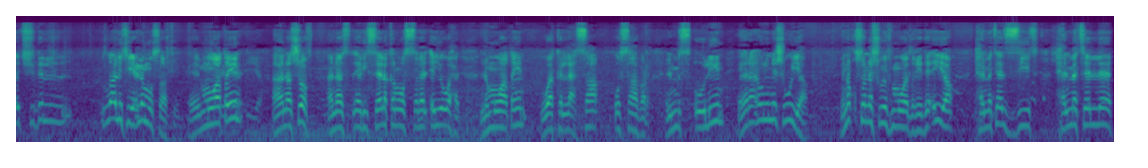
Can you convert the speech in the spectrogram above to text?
هادشي ديال الله اللي تيعلم وصافي المواطن أنا شوف أنا رسالة كنوصلها لأي واحد. المواطن واكل العصا وصابر. المسؤولين يراعوا لنا شوية. ينقصوا لنا شوية في المواد الغذائية. بحال مثلا الزيت بحال مثلا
